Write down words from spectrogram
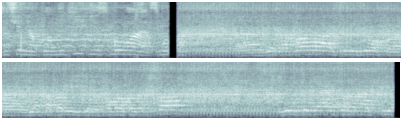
течение в плавники и смывает. смывает. Ветра мало, Селезнев, Яхтабарей делает поворот Оверштаг и устремляется на первый.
